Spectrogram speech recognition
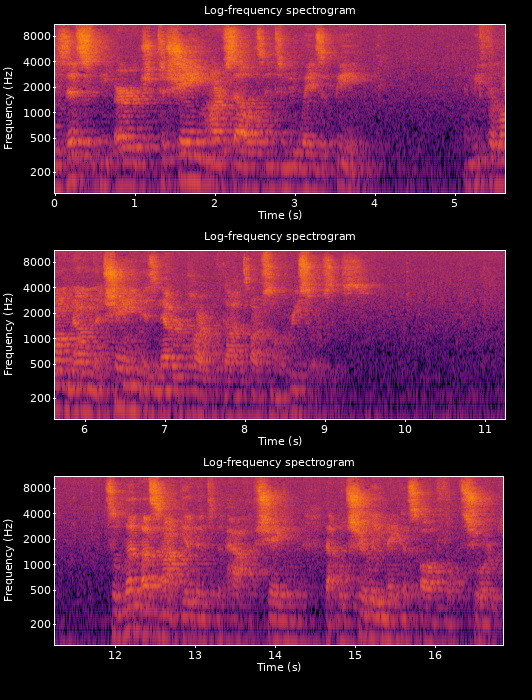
resist the urge to shame ourselves into new ways of being. And we've for long known that shame is never part of God's arsenal of resources. So let us not give into the path of shame that will surely make us all fall short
